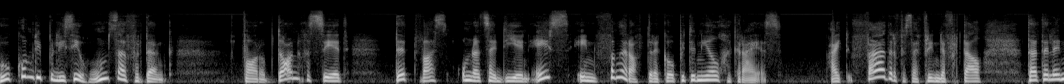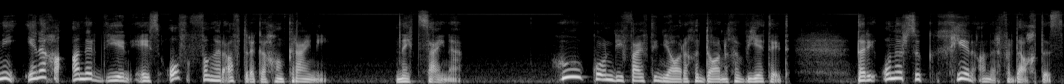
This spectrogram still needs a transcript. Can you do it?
hoekom die polisie hom sou verdink waarop Dan gesê het dit was omdat sy DNS en vingerafdrukke op die toneel gekry is. Hy het verder vir sy vriende vertel dat hulle nie enige ander DNS of vingerafdrukke gaan kry nie, net syne. Hoe kon die 15-jarige Dan geweet het dat die ondersoek geen ander verdagtes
